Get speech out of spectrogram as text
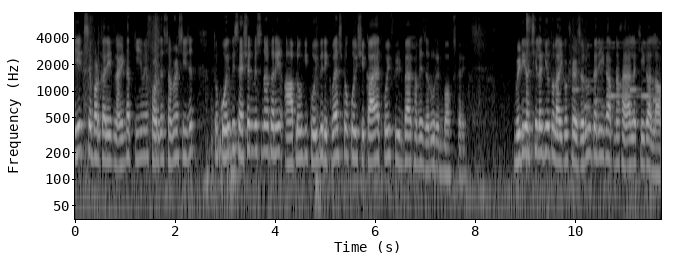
एक से बढ़कर एक लाइंड अप किए हुए फॉर द समर सीज़न तो कोई भी सेशन मिस ना करें। आप लोगों की कोई भी रिक्वेस्ट हो, कोई शिकायत, कोई फीडबैक हमें ज़रूर इनबॉक्स करें। वीडियो अच्छी लगी हो तो लाइक और शेयर ज़रूर करिएगा। अपना ख्याल रखिएगा। अल्लाह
